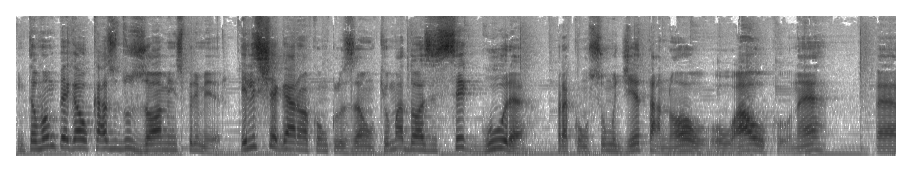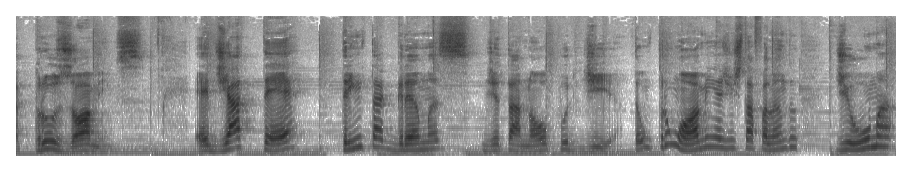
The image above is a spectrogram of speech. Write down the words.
Então vamos pegar o caso dos homens primeiro. Eles chegaram à conclusão que uma dose segura para consumo de etanol ou álcool, né, é, para os homens é de até 30 gramas de etanol por dia. Então, para um homem, a gente está falando de uma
